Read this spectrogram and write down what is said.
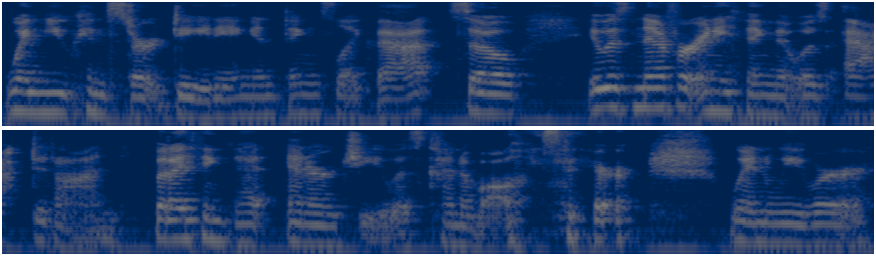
when you can start dating and things like that. So it was never anything that was acted on. But I think that energy was kind of always there when we were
